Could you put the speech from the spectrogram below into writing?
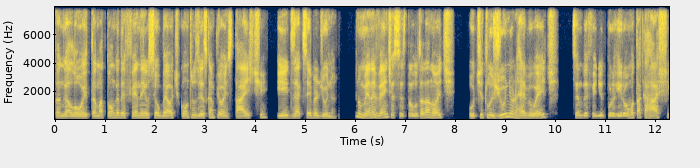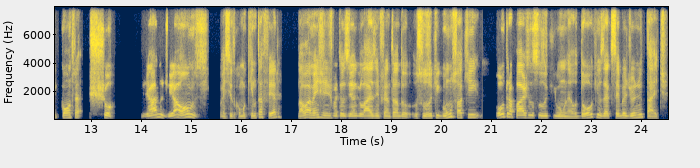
Tangaloa e Tamatonga defendem o seu belt contra os ex-campeões Taichi e Zack Sabre Jr. No main event, a sexta luta da noite, o título Junior Heavyweight sendo defendido por Hiromu Takahashi contra Sho. Já no dia 11, conhecido como quinta-feira, novamente a gente vai ter os Young Lions enfrentando o Suzuki Gun, só que outra parte do Suzuki Gun, né? O Doki, o Zack Sabre Jr. e o Taichi.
